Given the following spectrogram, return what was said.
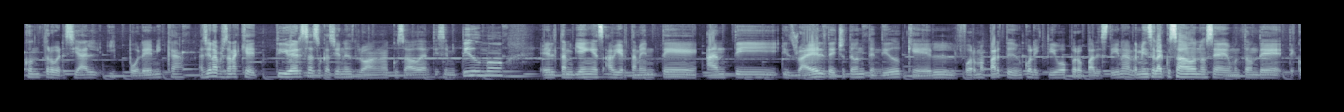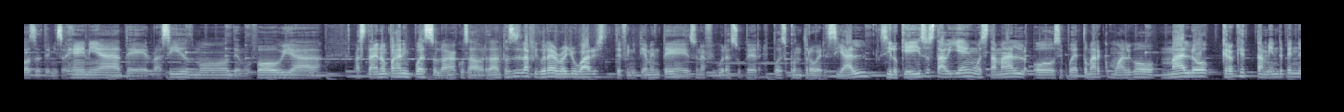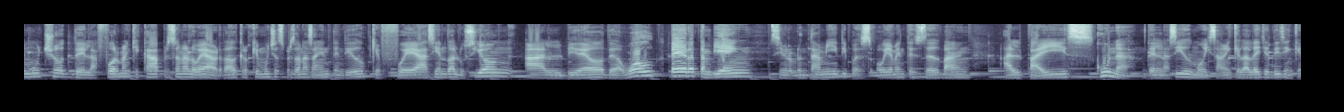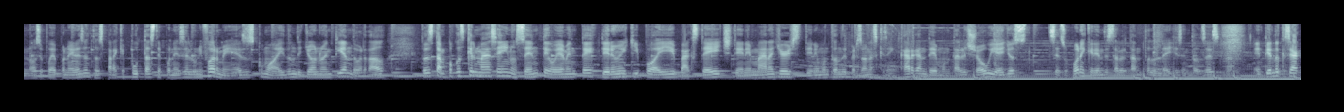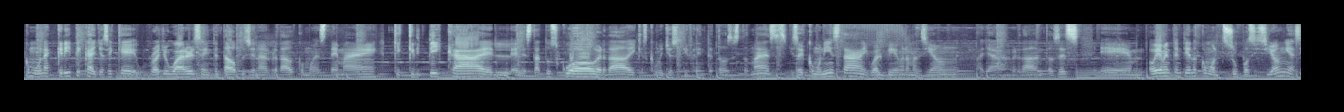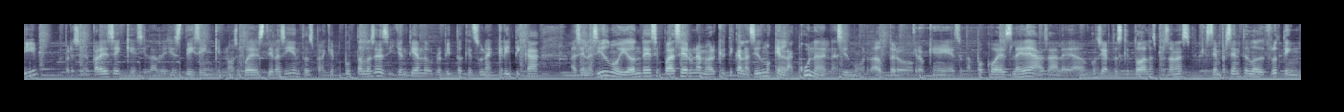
controversial y polémica. Ha sido una persona que diversas ocasiones lo han acusado de antisemitismo. Él también es abiertamente anti-Israel. De hecho, tengo entendido que él forma parte de un colectivo pro-Palestina. También se le ha acusado, no sé, de un montón de, de, cosas, de misoginia, de racismo, de homofobia, hasta de no pagar impuestos lo han acusado, ¿verdad? Entonces la figura de Roger Waters definitivamente es una figura súper, pues, controversial. Si lo que hizo está bien o está mal o se puede tomar como algo malo, creo que también depende mucho de la forma en que cada persona lo vea, ¿verdad? Creo que muchas personas han entendido que fue haciendo alusión al video de The Wall, pero también, si me lo preguntan a mí, pues obviamente si ustedes van al país cuna del nazismo y saben que las leyes dicen que no se puede poner eso, entonces ¿para qué putas te pones el uniforme? Eso es como ahí donde yo no entiendo, ¿verdad? Entonces tampoco es que el más sea inocente, obviamente tiene un equipo ahí backstage, tiene managers, tiene un montón de personas que se encargan de montar el show y ellos se supone querían estar al tanto de las leyes, entonces entiendo que sea como una crítica, yo sé que Roger Waters ha intentado posicionar, ¿verdad? Como este mae que critica el, el status quo, ¿verdad? Y que es como yo soy diferente a todos estos más y soy comunista igual vive en una mansión allá, ¿verdad? Entonces, eh, obviamente entiendo como su posición y así, pero sí me parece que si las leyes dicen que no se puede vestir así, entonces ¿para qué puta lo haces? Y yo entiendo, repito, que es una crítica hacia el nazismo y donde se puede hacer una mejor crítica al nazismo que en la cuna del nazismo, ¿verdad? Pero creo que eso tampoco es la idea, o sea, la idea de un concierto es que todas las personas que estén presentes lo disfruten.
